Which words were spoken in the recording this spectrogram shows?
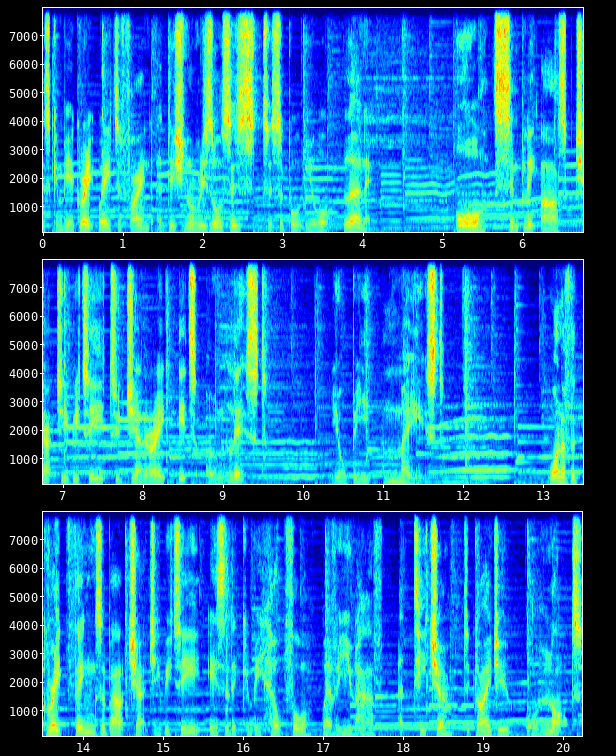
This can be a great way to find additional resources to support your learning. Or simply ask ChatGPT to generate its own list. You'll be amazed. One of the great things about ChatGPT is that it can be helpful whether you have a teacher to guide you or not.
